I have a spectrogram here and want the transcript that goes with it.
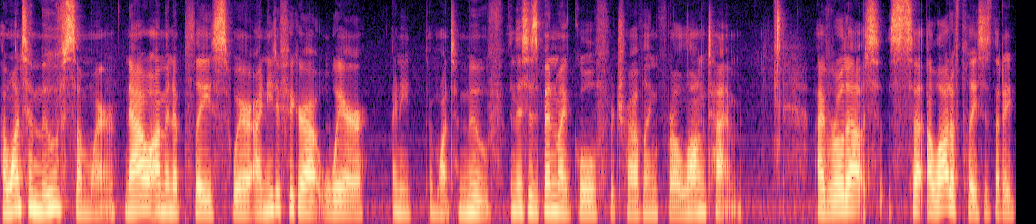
I want to move somewhere. Now I'm in a place where I need to figure out where I need I want to move. And this has been my goal for traveling for a long time. I've ruled out a lot of places that I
